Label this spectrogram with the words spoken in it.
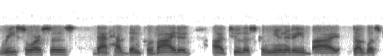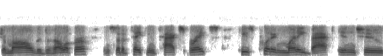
resources that have been provided uh, to this community by Douglas Jemal, the developer. Instead of taking tax breaks, he's putting money back into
